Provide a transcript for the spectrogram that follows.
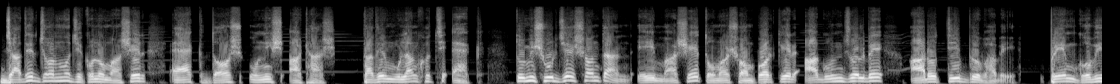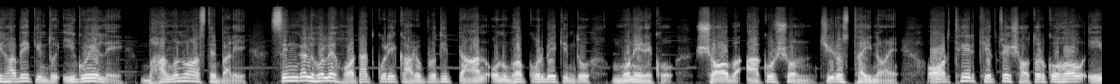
যাদের জন্ম যে কোনো মাসের এক দশ উনিশ আঠাশ, তাদের মূলাঙ্ক হচ্ছে এক। তুমি সূর্যের সন্তান, এই মাসে তোমার সম্পর্কের আগুন জ্বলবে আরও তীব্রভাবে। প্রেম গভীর হবে, কিন্তু ইগো এলে ভাঙনও আসতে পারে। সিঙ্গেল হলে হঠাৎ করে কারও প্রতি টান অনুভব করবে, কিন্তু মনে রেখো, সব আকর্ষণ চিরস্থায়ী নয়। অর্থের ক্ষেত্রে সতর্ক হও, এই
